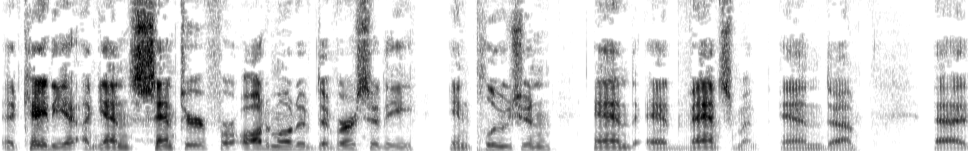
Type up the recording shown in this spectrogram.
Acadia, again, Center for Automotive Diversity, Inclusion, and advancement. And uh, uh,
